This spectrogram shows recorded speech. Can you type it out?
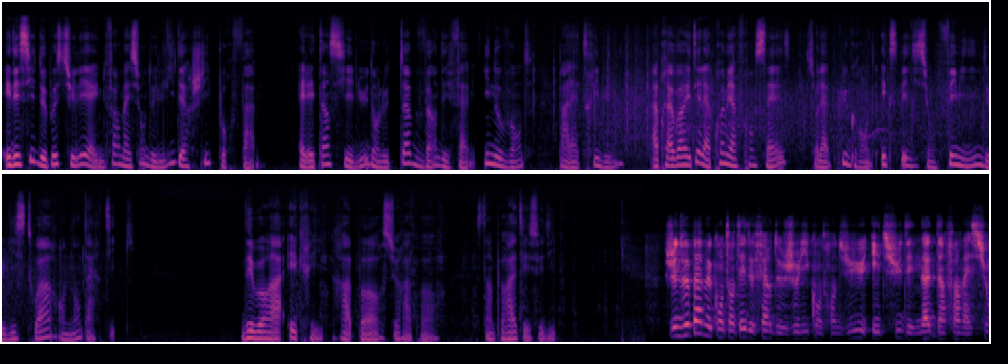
et décide de postuler à une formation de leadership pour femmes. Elle est ainsi élue dans le top 20 des femmes innovantes par la Tribune, après avoir été la première française sur la plus grande expédition féminine de l'histoire en Antarctique. Déborah écrit rapport sur rapport. C'est un peu raté, se dit. Je ne veux pas me contenter de faire de jolis comptes rendus, études et notes d'information,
